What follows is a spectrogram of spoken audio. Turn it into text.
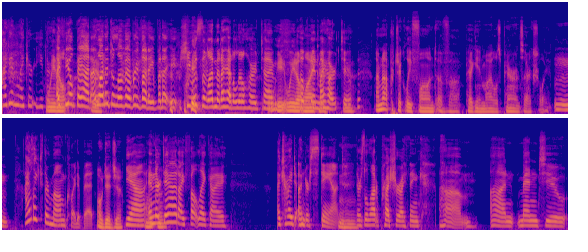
I didn't like her either. I feel bad. I wanted to love everybody, but I, she was the one that I had a little hard time we, we don't opening like my heart to. Yeah. I'm not particularly fond of uh, Peggy and Milo's parents, actually. Mm. I liked their mom quite a bit. Oh, did you? Yeah, and their dad, I felt like I, I tried to understand. Mm-hmm. There's a lot of pressure, I think, um, on men to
